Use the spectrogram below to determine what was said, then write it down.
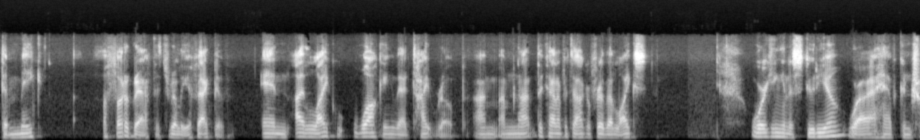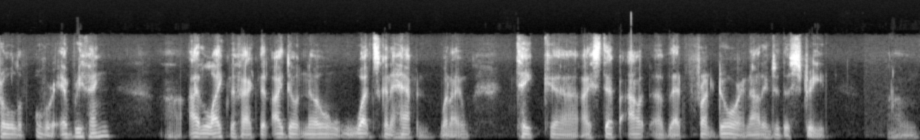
to make a photograph that's really effective. And I like walking that tightrope. I'm I'm not the kind of photographer that likes working in a studio where I have control of over everything. Uh, I like the fact that I don't know what's going to happen when I take uh, I step out of that front door and out into the street. Um,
